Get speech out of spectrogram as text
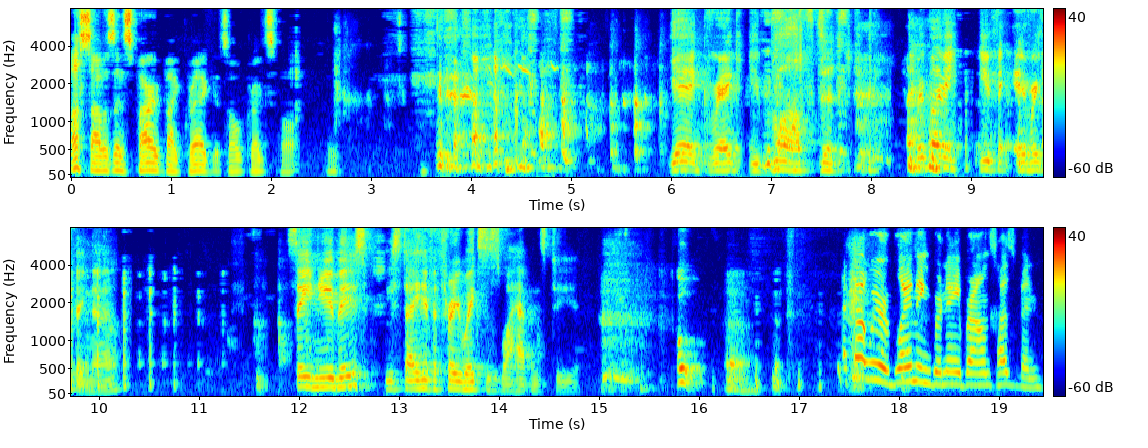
Us, I was inspired by Greg. It's all Greg's fault. yeah, Greg, you bastard. We're blaming you for everything now. See, newbies, you stay here for three weeks, this is what happens to you. Oh, uh, I thought we were blaming Brene Brown's husband.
